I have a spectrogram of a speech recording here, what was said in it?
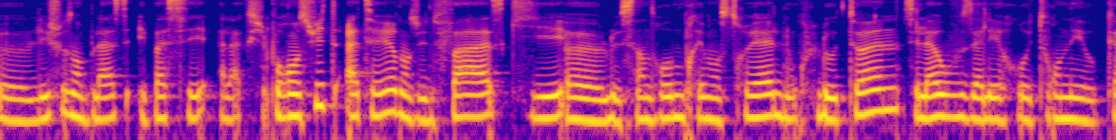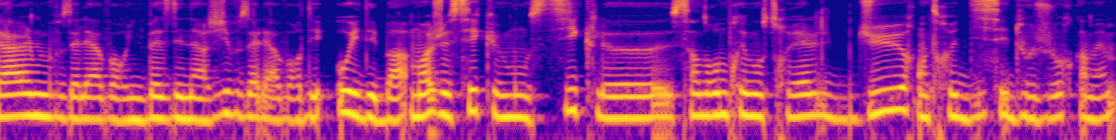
euh, les choses en place et passer à l'action. Pour ensuite atterrir dans une phase qui est euh, le syndrome prémenstruel, donc l'automne. C'est là où vous allez retourner au calme, vous allez avoir une baisse d'énergie, vous allez avoir des hauts et des bas. Moi, je sais que mon cycle euh, syndrome prémenstruel dure entre 10 et 12 jours quand même.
